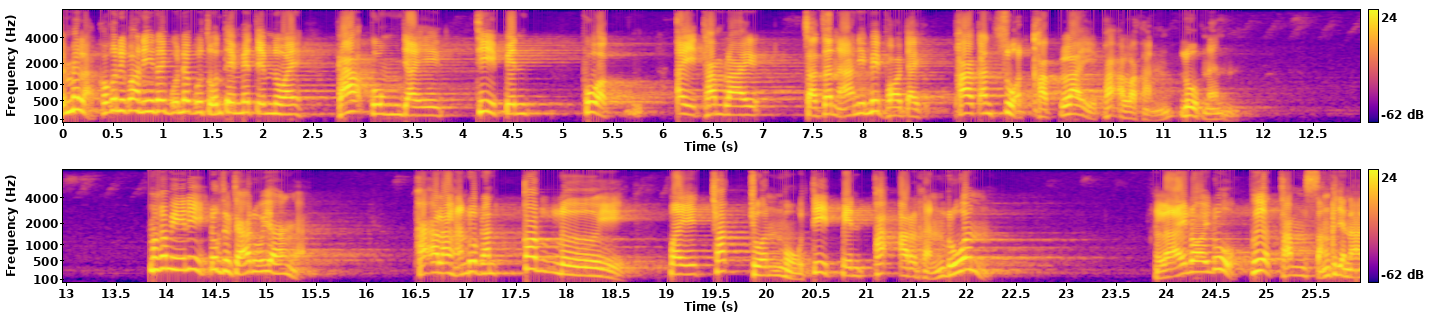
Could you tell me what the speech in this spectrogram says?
จำไหมล่ะเขาก็นึกว่านี่ได้บุญได้กุศลเต็มเม็ดเต็มหน่วย พระกลุ่มใหญ่ที่เป็นพวกไอ้ทำลายศาสนานี่ไม่พอใจ พากันสวดขับไล่พระอรหันต์รูปนั้น มันก็มีนี่ลูกศึกษาดูยังอะพระอรหันต์รูปนั้นก็เลยไปชักชวนหมู่ที่เป็นพระอรหันต์ร้วน หลายร้อยรูปเพื่อทำสังฆนา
